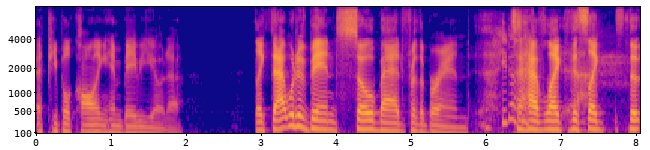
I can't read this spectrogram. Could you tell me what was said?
at people calling him Baby Yoda. Like that would have been so bad for the brand He to have like this like the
